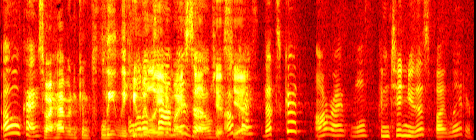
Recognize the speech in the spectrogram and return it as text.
Oh, okay. So I haven't completely humiliated myself Izzo. just okay, yet. that's good. All right, we'll continue this fight later.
